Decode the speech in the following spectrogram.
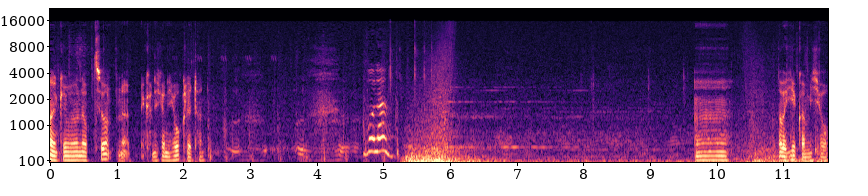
mal, geben wir eine Option. Ne, kann ich gar nicht hochklettern. Wo lang? Äh, aber hier komme ich hoch.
